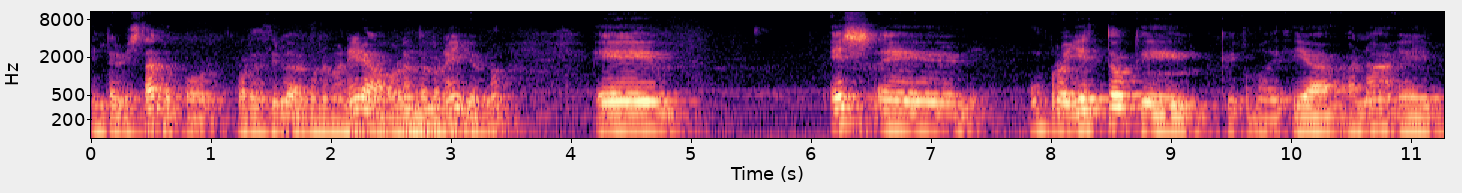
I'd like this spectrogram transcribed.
entrevistando, por, por decirlo de alguna manera, o hablando con ellos, ¿no? Eh, es eh, un proyecto que, que, como decía Ana, eh,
